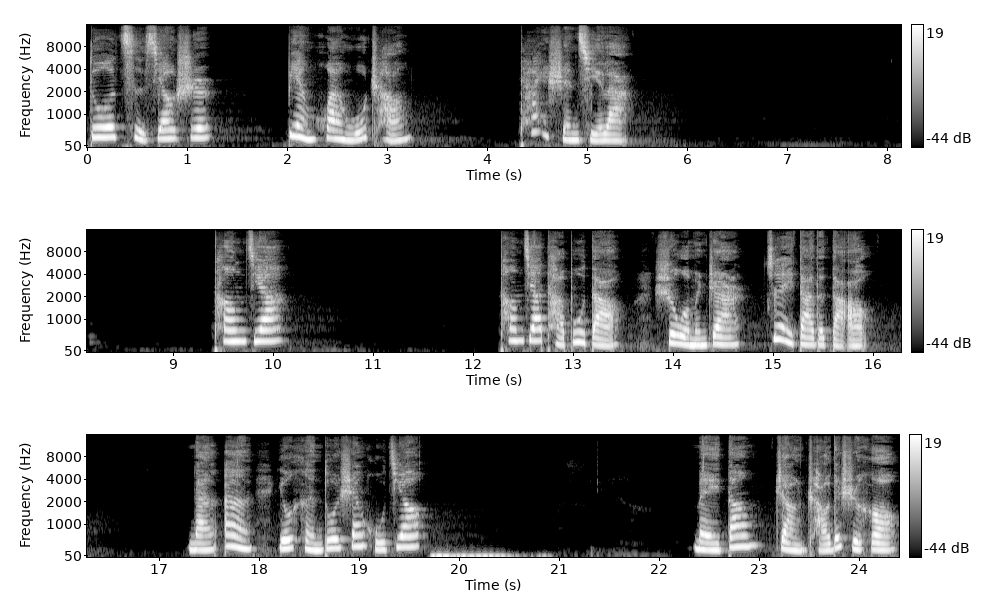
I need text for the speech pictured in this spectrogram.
多次消失，变幻无常，太神奇啦！汤加，汤加塔布岛是我们这儿最大的岛。南岸有很多珊瑚礁，每当涨潮的时候，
